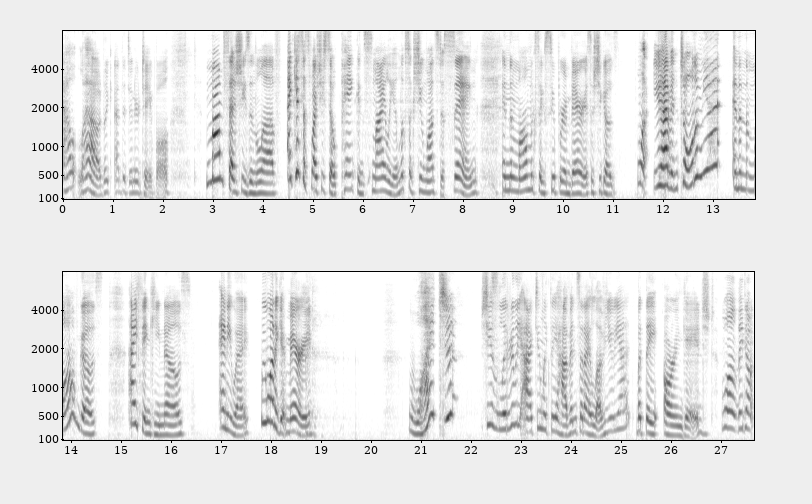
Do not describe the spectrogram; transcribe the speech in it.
out loud like at the dinner table. Mom says she's in love. I guess that's why she's so pink and smiley and looks like she wants to sing. And the mom looks like super embarrassed. So she goes, What? You haven't told him yet? And then the mom goes, I think he knows. Anyway, we want to get married. What? She's literally acting like they haven't said I love you yet, but they are engaged. Well, they don't.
